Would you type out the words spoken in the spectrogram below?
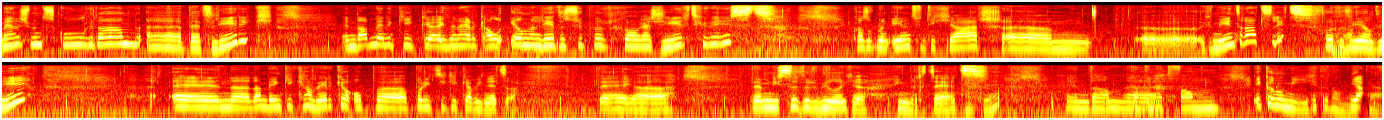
management school gedaan uh, bij Vlerik. En dan ben ik, ik, ik ben eigenlijk al heel mijn leven super geëngageerd geweest. Ik was op mijn 21 jaar um, gemeenteraadslid voor de VLD. En dan ben ik gaan werken op politieke kabinetten bij, uh, bij minister Verwilligen in der tijd. Okay. En dan... Kabinet van... Economie. Economie, ja. ja.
